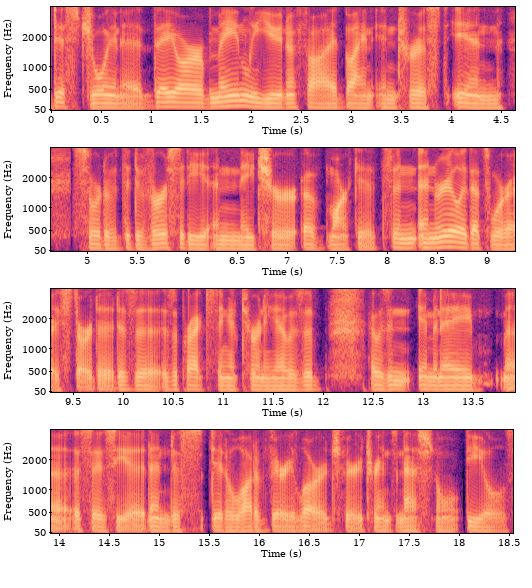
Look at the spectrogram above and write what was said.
disjointed. They are mainly unified by an interest in sort of the diversity and nature of markets, and and really that's where I started as a as a practicing attorney. I was a I was an M and A uh, associate and just did a lot of very large, very transnational deals,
